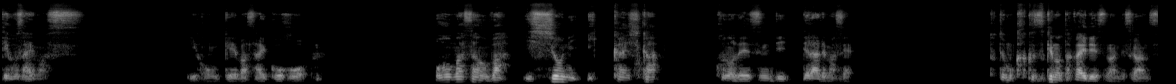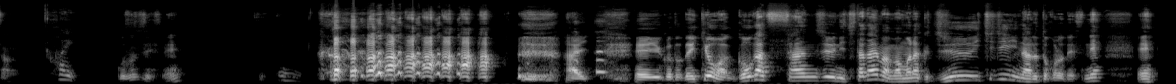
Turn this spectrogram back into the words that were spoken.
ーでございます。日本競馬最高峰。大間さんは一生に一回しか、このレースに出られません。とても格付けの高いレースなんですが、アンズさん。はい。ご存知ですね？うん。はい。えー、いうことで、今日は5月30日、ただいま間もなく11時になるところですね。え、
